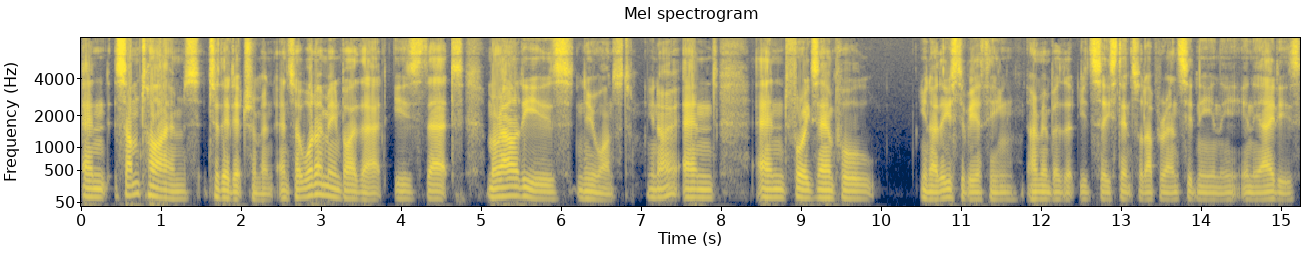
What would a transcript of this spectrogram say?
and sometimes to their detriment. And so, what I mean by that is that morality is nuanced, you know, and and for example, you know, there used to be a thing I remember that you'd see stenciled up around Sydney in the in the eighties,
